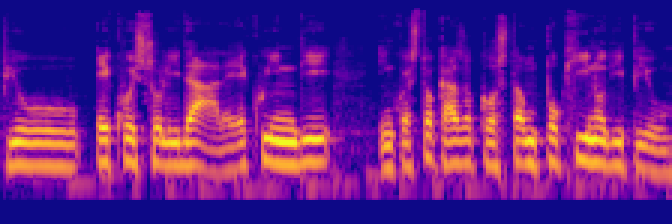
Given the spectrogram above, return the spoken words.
più equo e solidale e quindi in questo caso costa un pochino di più.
